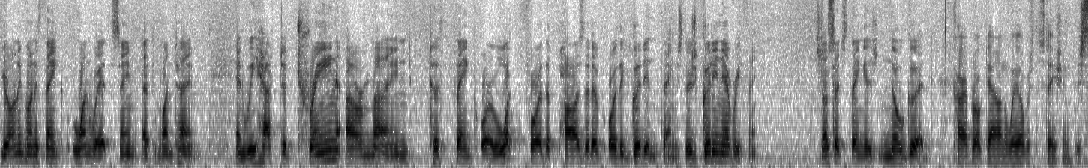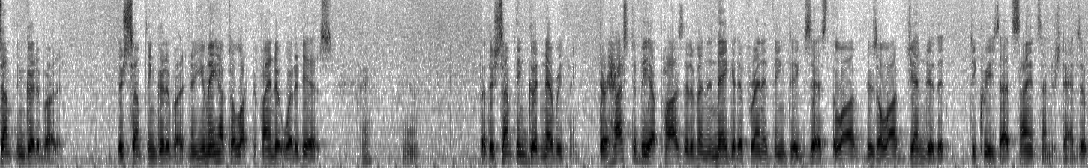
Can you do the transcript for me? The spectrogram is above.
You're only going to think one way at the same at one time. And we have to train our mind to think or look for the positive or the good in things. There's good in everything. There's no such thing as no good. Car broke down on the way over to the station. There's something good about it. There's something good about it. Now you may have to look to find out what it is. Okay. Yeah. But there's something good in everything. There has to be a positive and a negative for anything to exist. The law of, there's a law of gender that decrees that. Science understands it.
